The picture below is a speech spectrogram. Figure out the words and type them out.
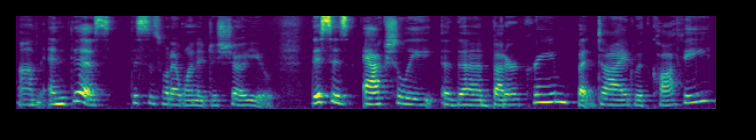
Um, and this, this is what I wanted to show you. This is actually the buttercream, but dyed with coffee.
